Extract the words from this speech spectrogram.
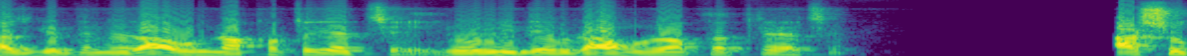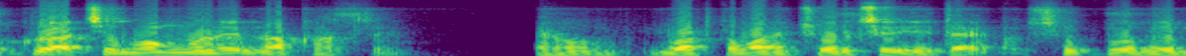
আজকের দিনে রাহুল নক্ষত্রে যাচ্ছে, রবিদেব রাহুল নক্ষত্রে আছে, আর শুক্র আছে মঙ্গলের নক্ষত্রে। এখন বর্তমানে চলছে যেটা, শুক্রদেব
